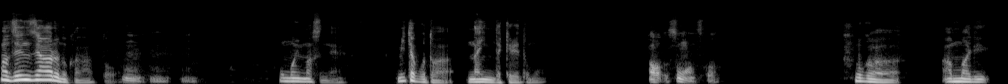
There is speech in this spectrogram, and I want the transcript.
まあ全然あるのかなと思いますね。見たことはないんだけれども、あ、そうなんですか？僕はあんまり、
